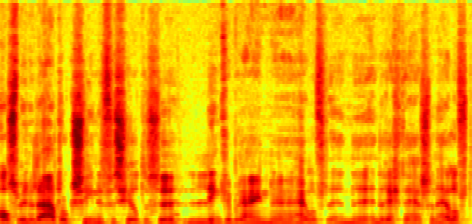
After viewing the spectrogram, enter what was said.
Als we inderdaad ook zien het verschil tussen linkerbreinhelft en, uh, en de rechter hersenhelft,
